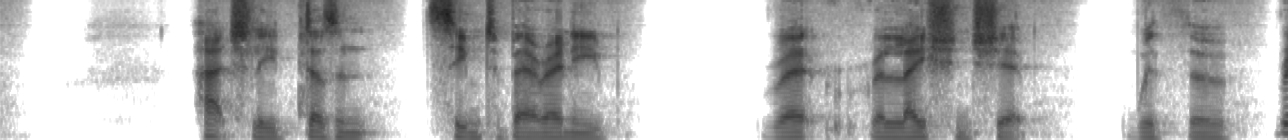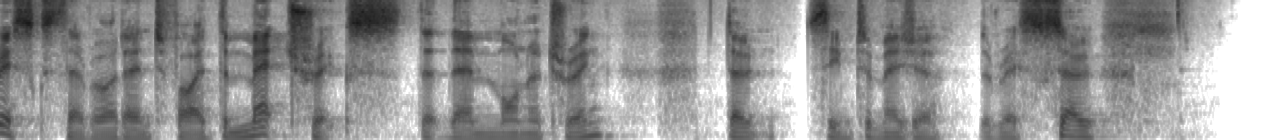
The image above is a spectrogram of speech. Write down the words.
actually doesn't seem to bear any re- relationship with the risks they've identified. The metrics that they're monitoring don't seem to measure the risk. So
